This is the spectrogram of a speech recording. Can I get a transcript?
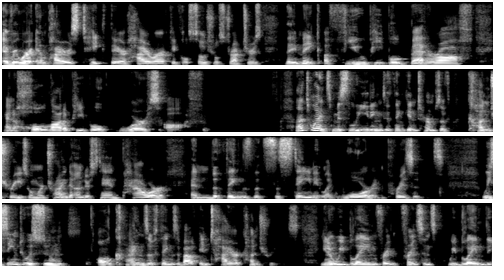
Everywhere empires take their hierarchical social structures, they make a few people better off and a whole lot of people worse off. That's why it's misleading to think in terms of countries when we're trying to understand power and the things that sustain it like war and prisons we seem to assume all kinds of things about entire countries. You know, we blame, for, for instance, we blame the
